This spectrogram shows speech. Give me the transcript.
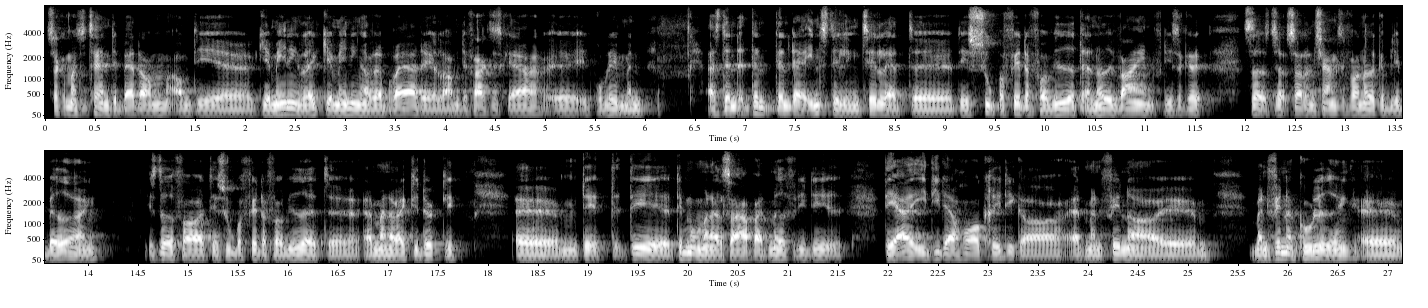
så kan man så tage en debat om, om det øh, giver mening eller ikke giver mening at reparere det, eller om det faktisk er øh, et problem. Men altså den, den, den der indstilling til, at øh, det er super fedt at få at vide, at der er noget i vejen, fordi så, kan, så, så, så er der en chance for, at noget kan blive bedre, ikke? I stedet for, at det er super fedt at få at vide, at, øh, at man er rigtig dygtig. Øh, det, det, det må man altså arbejde med, fordi det, det er i de der hårde kritikere, at man finder, øh, man finder guldet. Ikke? Øh,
